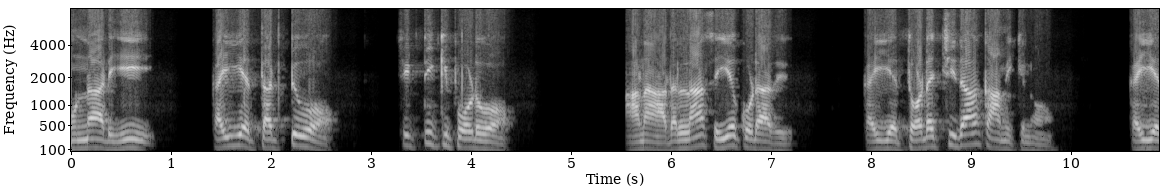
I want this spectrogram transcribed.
முன்னாடி கையை தட்டுவோம் சிட்டிக்கு போடுவோம். ஆனால் அதெல்லாம் செய்யக்கூடாது. கையை தொடச்சி தான் காமிக்கணும். கையை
